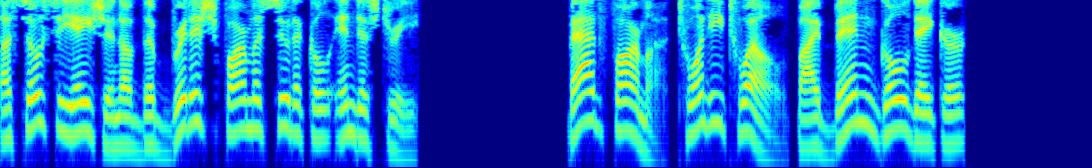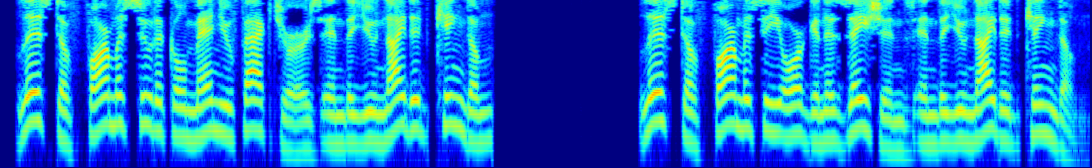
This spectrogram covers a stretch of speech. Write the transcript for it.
Association of the British Pharmaceutical Industry. Bad Pharma 2012 by Ben Goldacre. List of pharmaceutical manufacturers in the United Kingdom. List of pharmacy organisations in the United Kingdom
